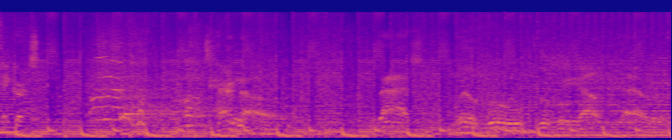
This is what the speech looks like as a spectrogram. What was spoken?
Figures. Tenno. That will prove to be a mistake.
